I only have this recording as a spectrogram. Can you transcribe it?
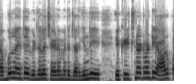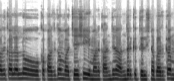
డబ్బులను అయితే విడుదల చేయడం అయితే జరిగింది. ఇక ఇచ్చినటువంటి ఆరు పథకాలలో ఒక పథకం వచ్చేసి మనకు అందిన అందరికీ తెలిసిన పథకం.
